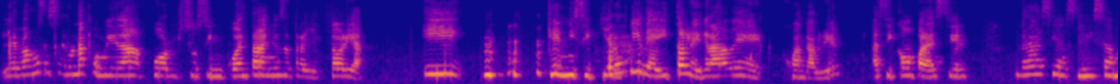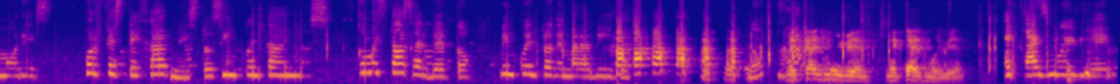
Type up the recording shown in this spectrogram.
le vamos a hacer una comida por sus 50 años de trayectoria y que ni siquiera un videíto le grabe Juan Gabriel, así como para decir, gracias mis amores por festejarme estos 50 años. ¿Cómo estás, Alberto? Me encuentro de maravilla. ¿No? Me caes muy bien, me caes muy bien. Me caes muy bien.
